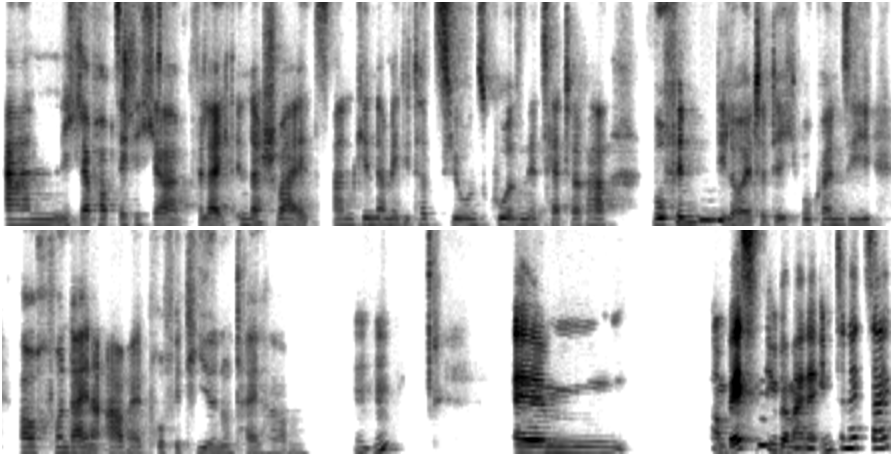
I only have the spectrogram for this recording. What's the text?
an, ich glaube hauptsächlich ja vielleicht in der Schweiz, an Kindermeditationskursen etc., wo finden die Leute dich? Wo können sie auch von deiner Arbeit profitieren und teilhaben? Mhm. Ähm, am besten über meine Internetseite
